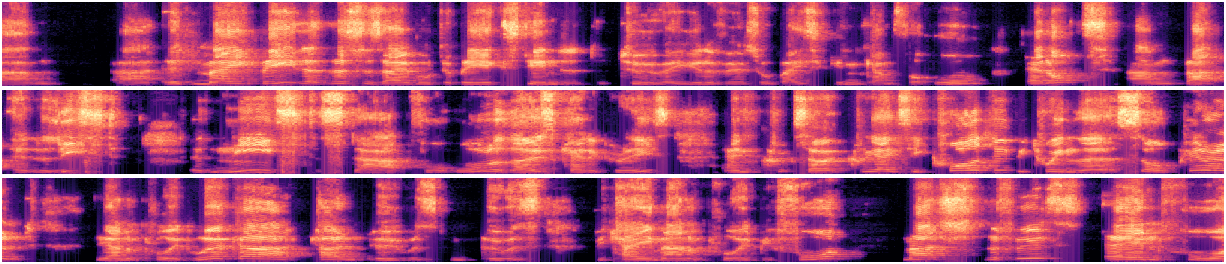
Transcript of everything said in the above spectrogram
um, uh, it may be that this is able to be extended to a universal basic income for all adults, um, but at least it needs to start for all of those categories, and so it creates equality between the sole parent, the unemployed worker, current who was who was became unemployed before March the first, and for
